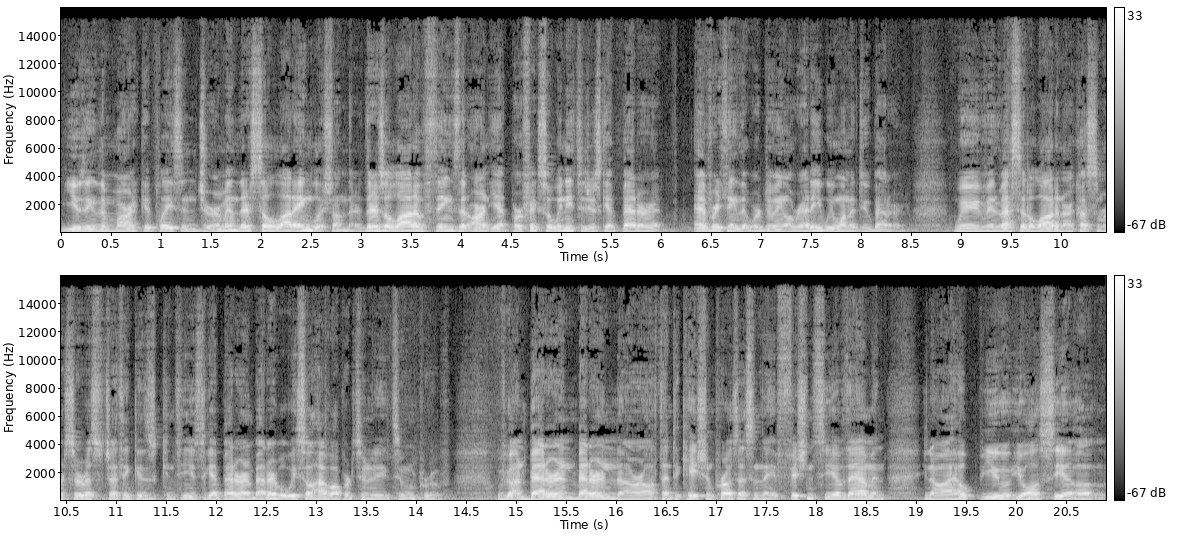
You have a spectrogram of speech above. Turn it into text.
using the marketplace in German, there's still a lot of English on there. There's a lot of things that aren't yet perfect, so we need to just get better at everything that we're doing already. We want to do better. We've invested a lot in our customer service, which I think is continues to get better and better, but we still have opportunity to improve. We've gotten better and better in our authentication process and the efficiency of them. And you know, I hope you you all see a, a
